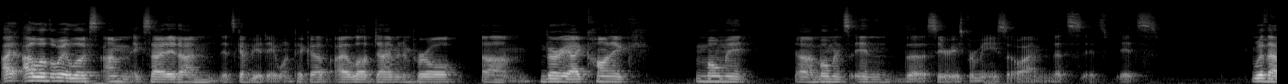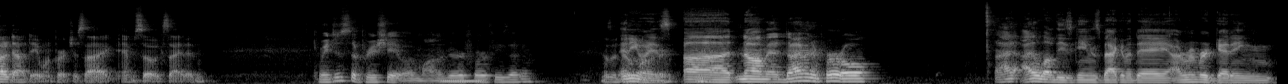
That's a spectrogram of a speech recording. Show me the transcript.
I, I love the way it looks. I'm excited. I'm it's gonna be a day one pickup. I love Diamond and Pearl. Um, very iconic moment uh, moments in the series for me. So I'm that's it's it's without a doubt day one purchase. I am so excited. Can we just appreciate my monitor for a few seconds? It was a dope Anyways, uh, no man, Diamond and Pearl. I, I love these games back in the day. I remember getting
